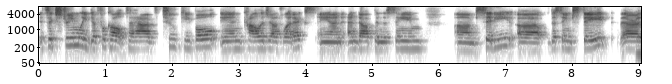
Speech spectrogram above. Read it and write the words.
it's extremely difficult to have two people in college athletics and end up in the same um, city, uh, the same state, uh,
